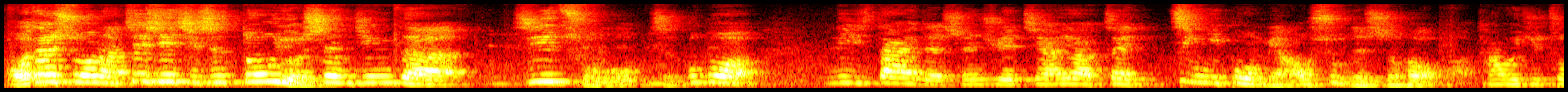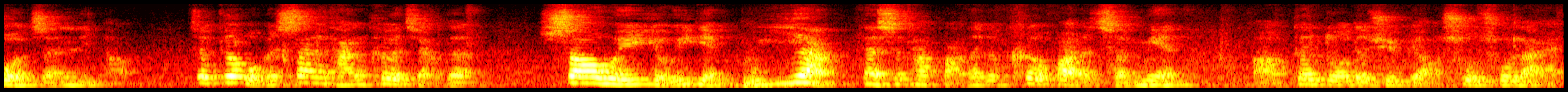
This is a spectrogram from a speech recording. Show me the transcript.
我在说呢，这些其实都有圣经的基础，只不过历代的神学家要再进一步描述的时候啊，他会去做整理啊。这跟我们上一堂课讲的稍微有一点不一样，但是他把那个刻画的层面啊，更多的去表述出来。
